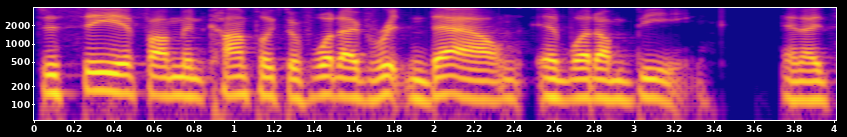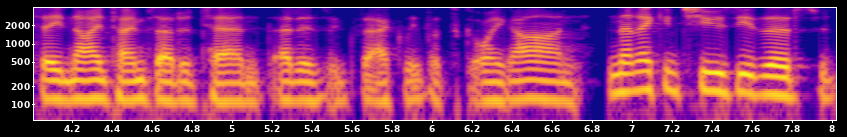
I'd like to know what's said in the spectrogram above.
to see if I'm in conflict of what I've written down and what I'm being. And I'd say nine times out of 10, that is exactly what's going on. And then I can choose either to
